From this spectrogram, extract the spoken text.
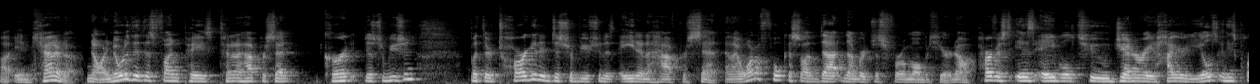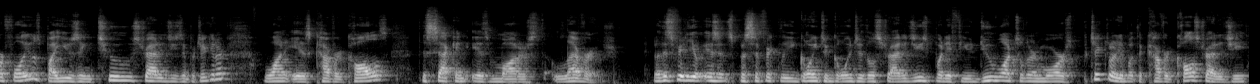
uh, in Canada. Now, I noted that this fund pays 10.5% current distribution but their targeted distribution is 8.5%. And I want to focus on that number just for a moment here. Now, Harvest is able to generate higher yields in these portfolios by using two strategies in particular. One is covered calls, the second is modest leverage. Now, this video isn't specifically going to go into those strategies, but if you do want to learn more, particularly about the covered call strategy,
